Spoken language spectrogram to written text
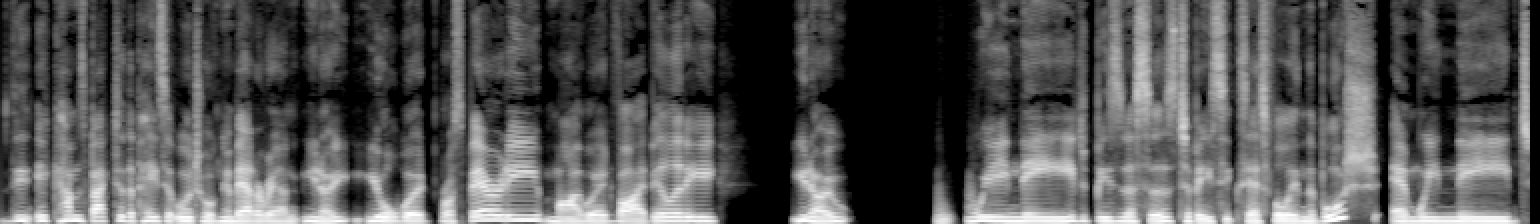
the. It comes back to the piece that we were talking about around, you know, your word prosperity, my word viability. You know, we need businesses to be successful in the bush, and we need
